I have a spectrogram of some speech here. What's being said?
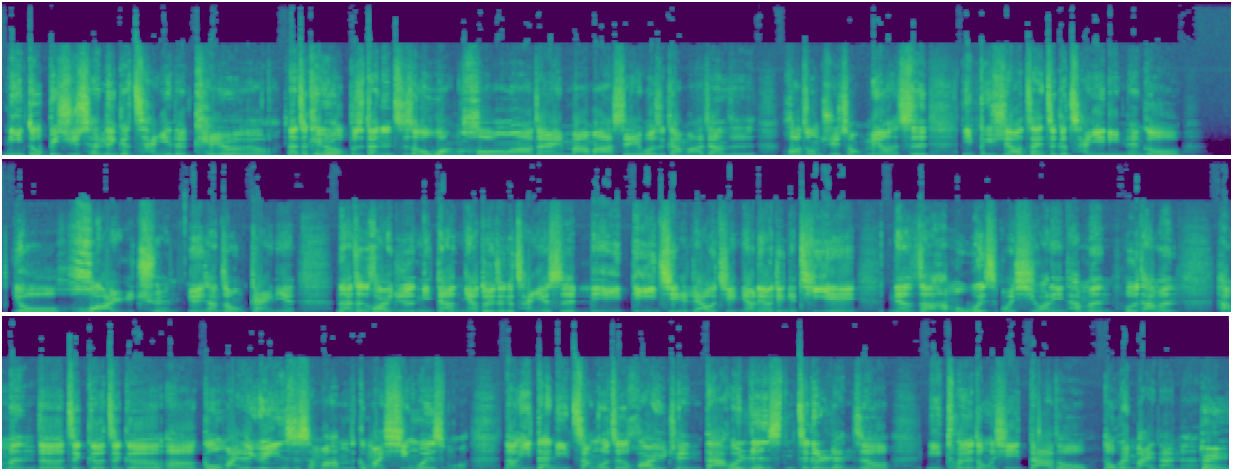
你都必须成那个产业的 KOL。那这 KOL 不是单纯只是哦网红啊，在那里骂骂谁，或是干嘛这样子哗众取宠，没有，是你必须要在这个产业里能够有话语权，有点像这种概念。那这个话语就是你要你要对这个产业是理理解了解，你要了解你的 TA，你要知道他们为什么喜欢你，他们或者他们他们的这个这个呃购买的原因是什么，他们的购买行为是什么。然后一旦你掌有这个话语权，大家会认识你这个人之后，你推的东西大家都都会买单的。对，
